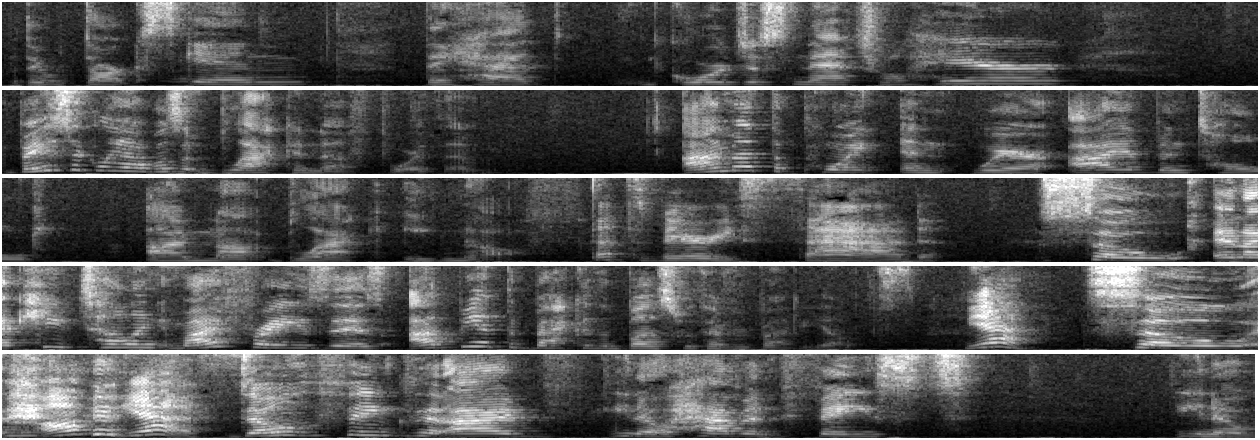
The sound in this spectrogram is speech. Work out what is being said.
but they were dark skinned, they had gorgeous natural hair. Basically I wasn't black enough for them. I'm at the point in where I have been told I'm not black enough. That's very sad. So, and I keep telling my phrase is I'd be at the back of the bus with everybody else. Yeah. So, Um, yes. don't think that I've, you know, haven't faced, you know,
